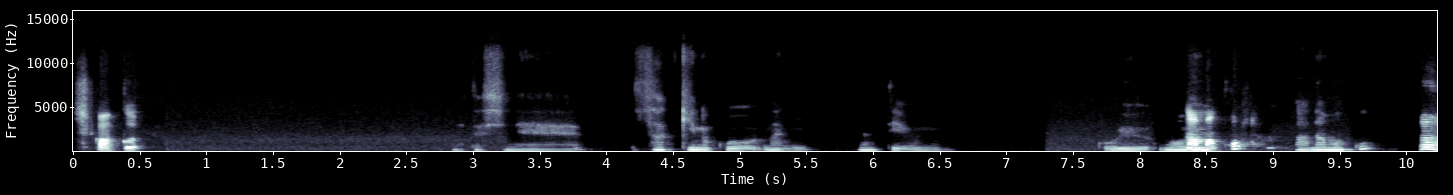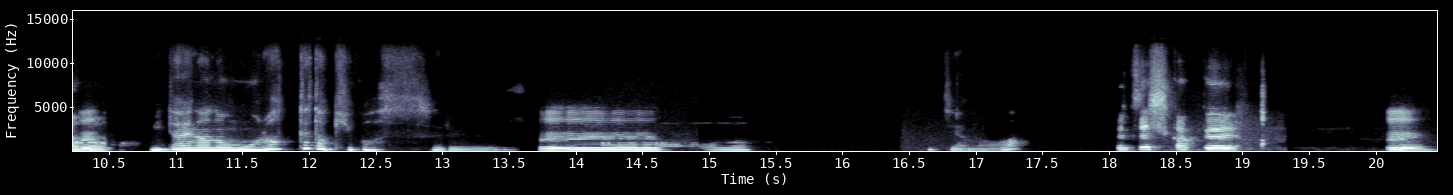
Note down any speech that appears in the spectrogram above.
四角。私ね、さっきのこう、何？なんていうの？こういうもの？ナマコ？あ、生子うんうんうん。みたいなのをもらってた気がする。うーん。内山は？うち四角うん。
